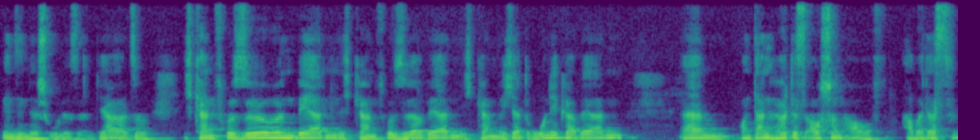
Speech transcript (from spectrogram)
wenn sie in der Schule sind. Ja, also ich kann Friseurin werden, ich kann Friseur werden, ich kann Mechatroniker werden. Ähm, und dann hört es auch schon auf. Aber dass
